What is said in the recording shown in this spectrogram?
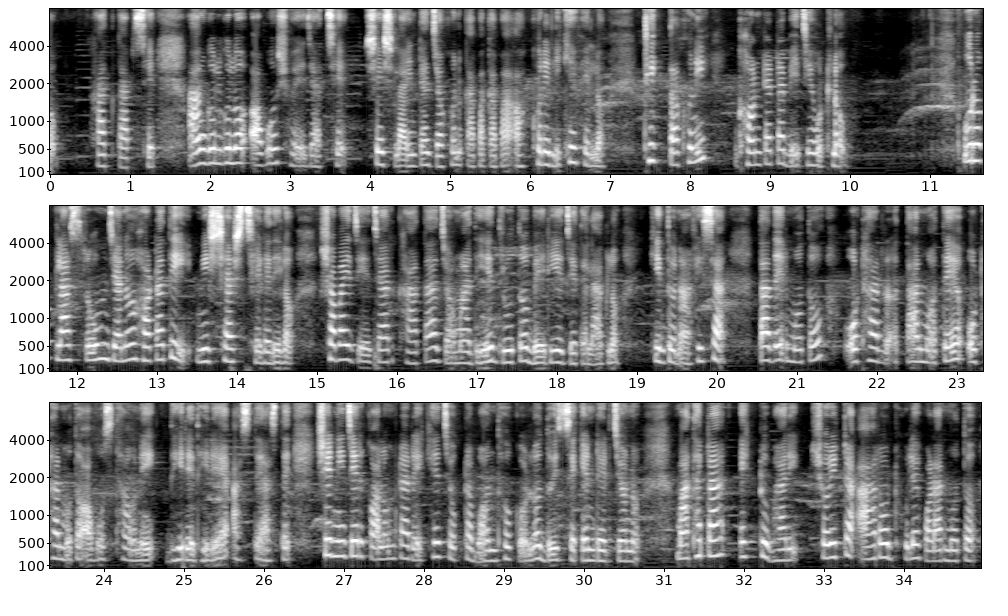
হাত কাঁপছে। আঙ্গুলগুলো অবশ হয়ে যাচ্ছে। শেষ লাইনটা যখন কাপা কাপা অক্ষরে লিখে ফেলল, ঠিক তখনই ঘন্টাটা বেজে উঠল। পুরো ক্লাসরুম যেন হঠাৎই নিঃশ্বাস ছেড়ে দিল। সবাই যে যার খাতা জমা দিয়ে দ্রুত বেরিয়ে যেতে লাগল। কিন্তু নাফিসা তাদের মতো ওঠার, তার মতে ওঠার মতো অবস্থাও নেই। ধীরে ধীরে আস্তে আস্তে সে নিজের কলমটা রেখে চোখটা বন্ধ করল দুই সেকেন্ডের জন্য। মাথাটা একটু ভারী, শরীরটা আরও ঢুলে পড়ার মতো।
